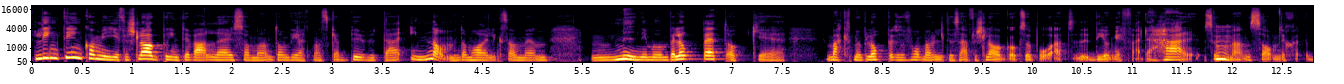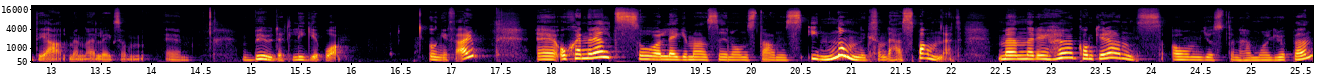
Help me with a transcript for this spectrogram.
LinkedIn kommer ju ge förslag på intervaller som man, de vill att man ska buda inom. De har liksom en minimumbeloppet och eh, maximibeloppet så får man lite så här förslag också på att det är ungefär det här summan som det, det allmänna liksom, eh, budet ligger på. Ungefär. Eh, och generellt så lägger man sig någonstans inom liksom det här spannet. Men när det är hög konkurrens om just den här målgruppen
